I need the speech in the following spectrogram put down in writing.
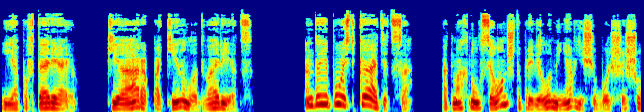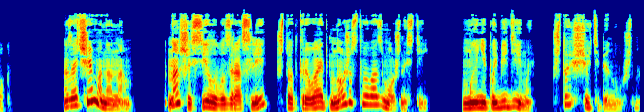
«Я повторяю, Киара покинула дворец». «Да и пусть катится», — отмахнулся он, что привело меня в еще больший шок. «Зачем она нам? Наши силы возросли, что открывает множество возможностей. Мы непобедимы. Что еще тебе нужно?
